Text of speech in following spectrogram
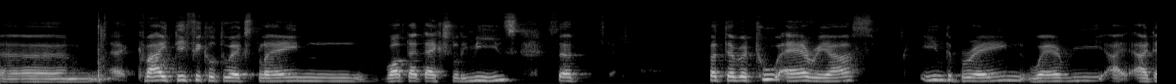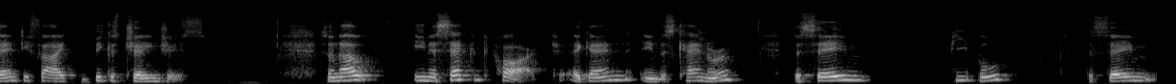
um, quite difficult to explain what that actually means. So, but there were two areas in the brain where we identified the biggest changes. So now in a second part, again in the scanner, the same people, the same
